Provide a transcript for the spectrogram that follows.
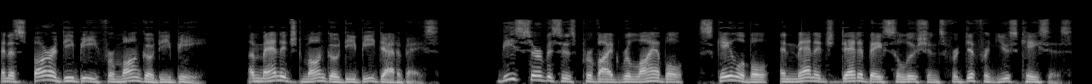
and ApsaraDB for MongoDB, a managed MongoDB database. These services provide reliable, scalable, and managed database solutions for different use cases.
